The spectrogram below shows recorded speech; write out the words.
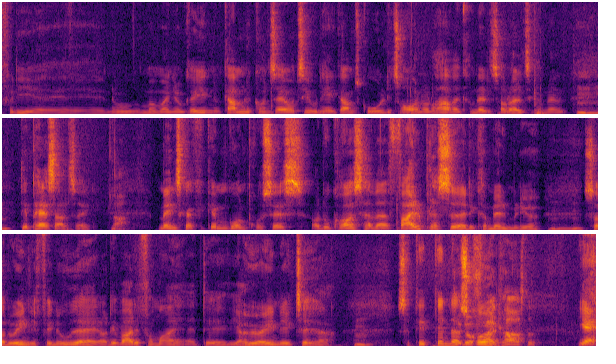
fordi øh, nu må man jo grine, gamle konservative, en helt gammel skole, de tror, at når du har været kriminel, så er du altid kriminel. Mm. Det passer altså ikke. Nej. Mennesker kan gennemgå en proces, og du kan også have været fejlplaceret i det kriminelle miljø, Mm. så du egentlig finder ud af, og det var det for mig, at det, jeg hører egentlig ikke til her. Mm. Så det, den der skrøn- fejlkastet? Ja,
